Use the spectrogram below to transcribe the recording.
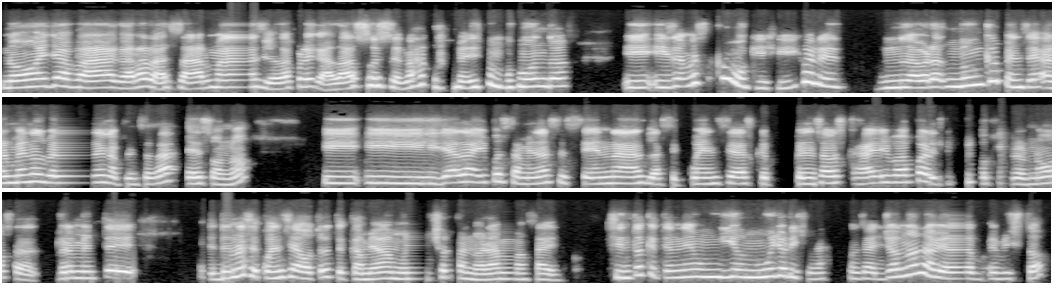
No, ella va, agarra las armas y le da fregadazos y se mata a medio mundo. Y, y se me hace como que, híjole, la verdad, nunca pensé, al menos ver en la princesa, eso, ¿no? Y, y, ya de ahí, pues también las escenas, las secuencias que pensabas que ahí va para el típico giro, ¿no? O sea, realmente de una secuencia a otra te cambiaba mucho el panorama. O sea, siento que tiene un guion muy original. O sea, yo no lo había visto.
